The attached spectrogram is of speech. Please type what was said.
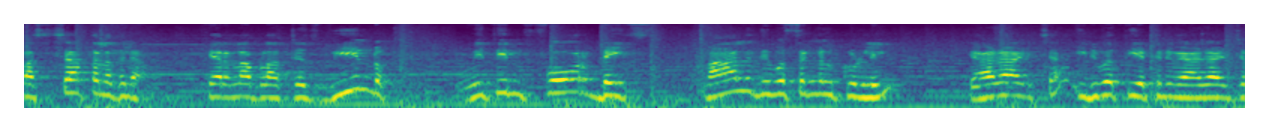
പശ്ചാത്തലത്തിലാണ് കേരള ബ്ലാസ്റ്റേഴ്സ് വീണ്ടും വിത്തിൻ ഫോർ ഡേയ്സ് നാല് ദിവസങ്ങൾക്കുള്ളിൽ വ്യാഴാഴ്ച ഇരുപത്തിയെട്ടിന് വ്യാഴാഴ്ച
